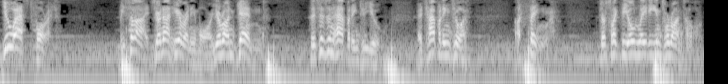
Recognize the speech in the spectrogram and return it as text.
You asked for it. Besides, you're not here anymore. You're on Gend. This isn't happening to you. It's happening to a, a thing. Just like the old lady in Toronto.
